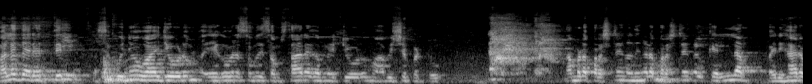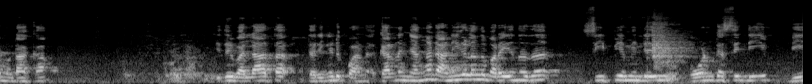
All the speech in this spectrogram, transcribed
പലതരത്തിൽ കുഞ്ഞു കുഞ്ഞുവാജിയോടും ഏകോപന സമിതി സംസ്ഥാന കമ്മിറ്റിയോടും ആവശ്യപ്പെട്ടു. നമ്മുടെ പ്രശ്നങ്ങൾ നിങ്ങളുടെ പ്രശ്നങ്ങൾക്കെല്ലാം പരിഹാരമുണ്ടാക്കാം. ഇത് വല്ലാത്ത തെരഞ്ഞെടുപ്പാണ്. കാരണം ഞങ്ങളുടെ അണികളെന്ന് പറയുന്നത് സി പി എമ്മിന്റെയും കോൺഗ്രസിന്റെയും ബി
